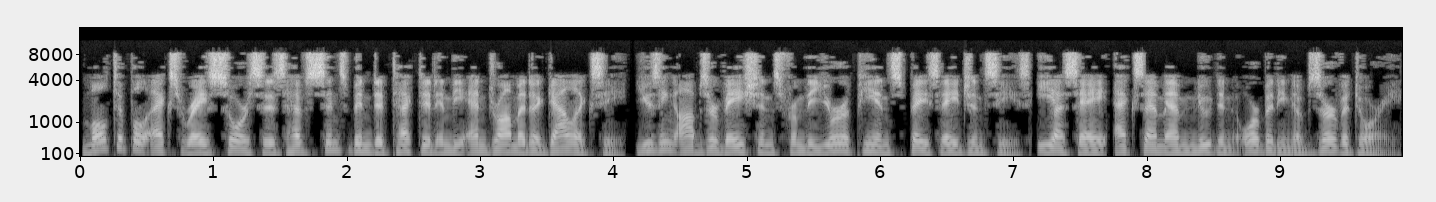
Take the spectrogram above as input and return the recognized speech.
Multiple X-ray sources have since been detected in the Andromeda Galaxy, using observations from the European Space Agency's ESA XMM Newton Orbiting Observatory.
